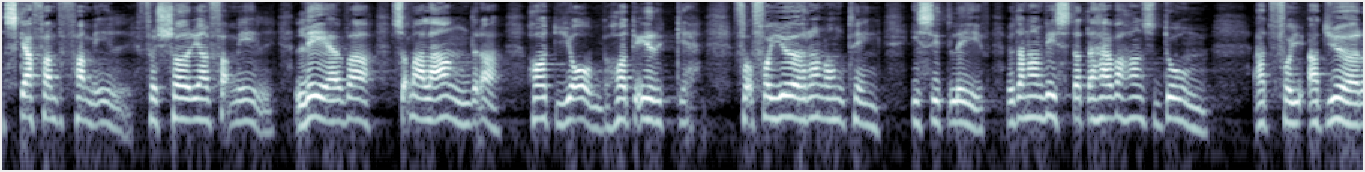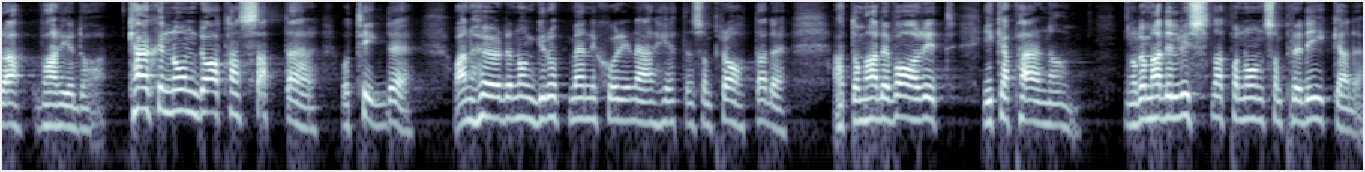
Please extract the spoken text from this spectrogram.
skaffa en familj, försörja en familj, leva som alla andra, ha ett jobb, ha ett yrke, få, få göra någonting i sitt liv. Utan han visste att det här var hans dom att, få, att göra varje dag. Kanske någon dag att han satt där och tiggde och han hörde någon grupp människor i närheten som pratade att de hade varit i Kapernaum och de hade lyssnat på någon som predikade.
